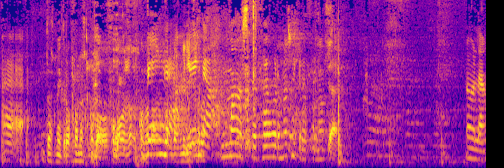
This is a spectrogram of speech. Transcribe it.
Uh... Dos micrófonos como, como, como venga, los venga, más, por favor, más micrófonos. Ya. Hola.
